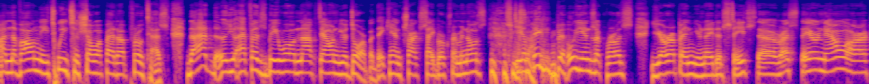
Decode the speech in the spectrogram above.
a Navalny tweet to show up at a protest, that uh, FSB will knock down your door, but they can't track cyber criminals stealing billions across Europe and United States. The rest there now are,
